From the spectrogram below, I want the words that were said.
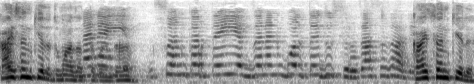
काय सण केलं तू माझं नाही आतापर्यंत? नाही? सण करतय एक जण आणि बोलतय दुसरंच असं झालं काय सण केलं?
